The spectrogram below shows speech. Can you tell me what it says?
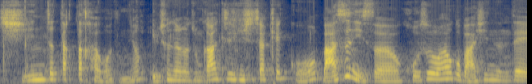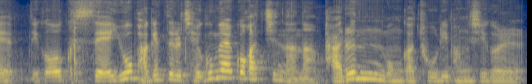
진짜 딱딱하거든요. 입천장은 좀 까지기 시작했고 맛은 있어요. 고소하고 맛있는데 이거 글쎄 요 바게트를 재구매할 것 같지는 않아. 다른 뭔가 조리 방식을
